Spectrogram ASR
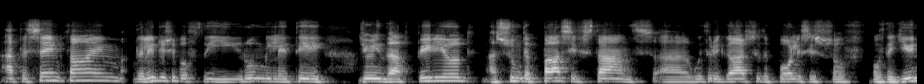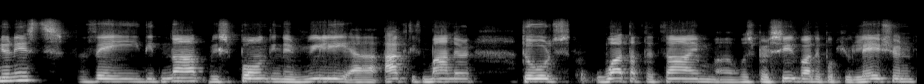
At the same time, the leadership of the Rum Milleti during that period assumed a passive stance uh, with regards to the policies of, of the Unionists. They did not respond in a really uh, active manner towards what at the time uh, was perceived by the population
